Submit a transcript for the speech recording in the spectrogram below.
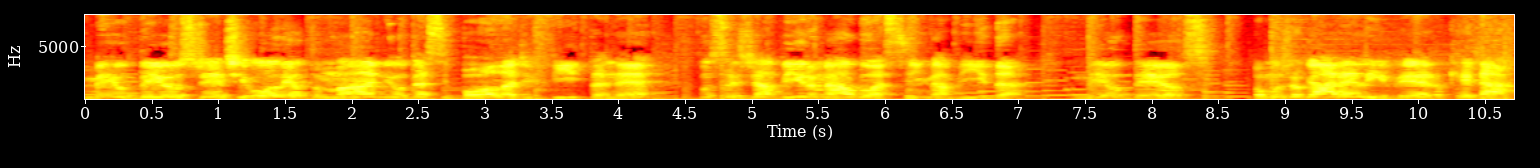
Meu Deus, gente, olha o tamanho dessa bola de fita, né? Vocês já viram algo assim na vida? Meu Deus, vamos jogar ele e ver o que dá.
